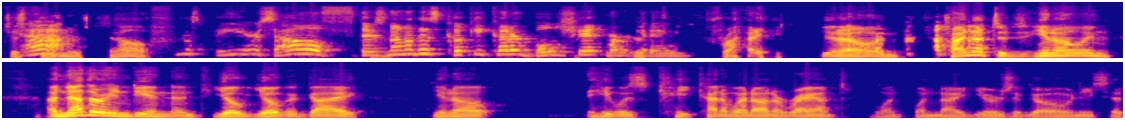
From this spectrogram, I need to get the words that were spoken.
Just Yeah. be yourself. Just be yourself. There's none of this cookie cutter bullshit marketing. right you know and try not to you know and another indian uh, and yoga guy you know he was he kind of went on a rant one one night years ago and he said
